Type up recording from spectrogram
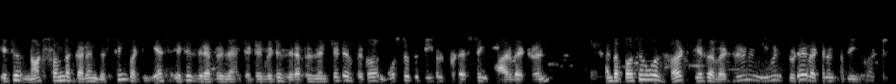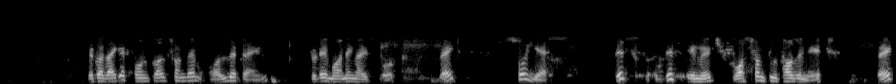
it is not from the current this thing, but yes, it is representative. It is representative because most of the people protesting are veterans, and the person who was hurt is a veteran, and even today veterans are being hurt. Because I get phone calls from them all the time. Today morning I spoke, right? So yes, this this image was from 2008, right?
